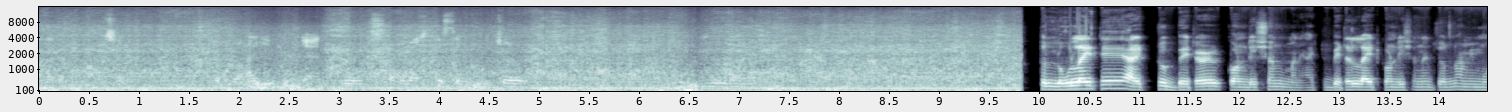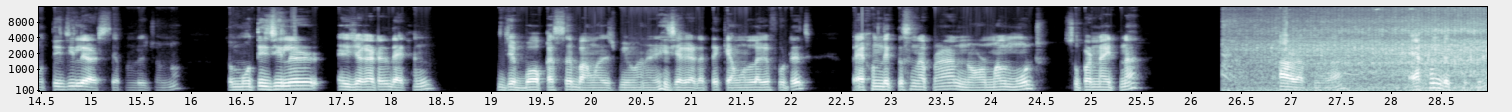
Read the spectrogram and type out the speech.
আলাদা। আচ্ছা তো লো লাইটে আর একটু বেটার কন্ডিশন মানে একটু বেটার লাইট কন্ডিশনের জন্য আমি মতিঝিলে আসছি আপনাদের জন্য। তো মতিঝিলের এই জায়গাটাতে দেখেন, যে বক আছে বাংলাদেশ বিমানের এই জায়গাটাতে, কেমন লাগে ফুটেজ তো এখন দেখতেছেন আপনারা নর্মাল মুড সুপার নাইট না। আর আপনারা এখন দেখতেছেন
